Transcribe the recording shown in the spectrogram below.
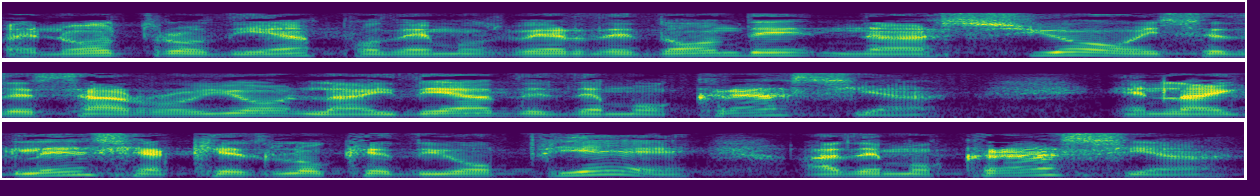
en otro día podemos ver de dónde nació y se desarrolló la idea de democracia en la iglesia, que es lo que dio pie a democracia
